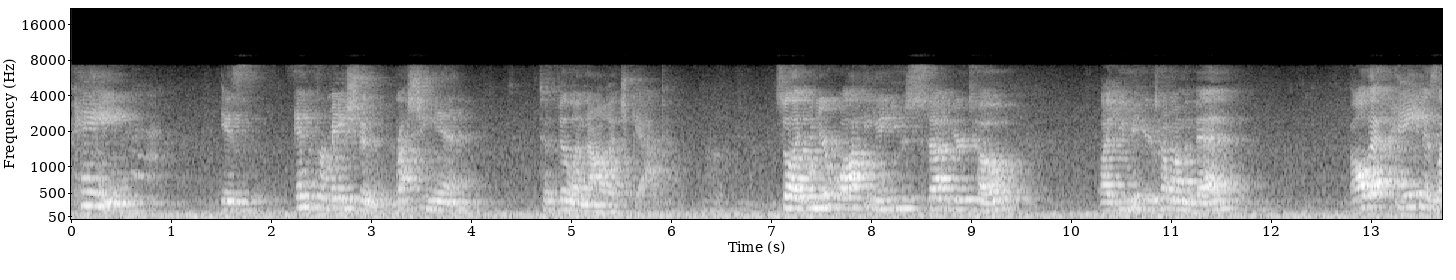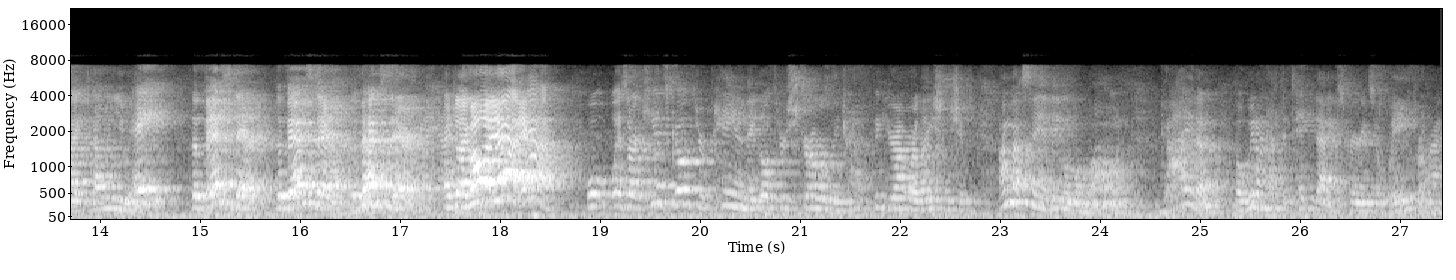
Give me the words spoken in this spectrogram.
pain is information rushing in to fill a knowledge gap. So like when you're walking and you stub your toe, like you hit your toe on the bed, all that pain is like telling you, hey, the bed's there, the bed's there, the bed's there. And you're like, oh yeah, yeah. Well, as our kids go through pain and they go through struggles, they try to figure out relationships. I'm not saying leave them alone, guide them, but we don't have to take that experience away from them.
